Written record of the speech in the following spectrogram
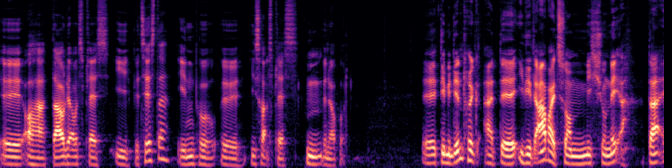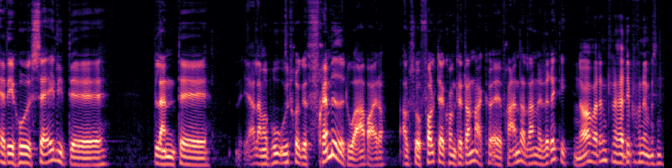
øh, og har daglig arbejdsplads i Bethesda, inde på øh, Israels plads mm. ved Nørreport. Øh, Det er mit indtryk, at øh, i dit arbejde som missionær, der er det hovedsageligt øh, blandt, øh, ja, lad mig bruge udtrykket, fremmede, du arbejder. Altså folk, der er kommet til Danmark øh, fra andre lande, er det rigtigt? Nå, hvordan kan du have det på fornemmelsen?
